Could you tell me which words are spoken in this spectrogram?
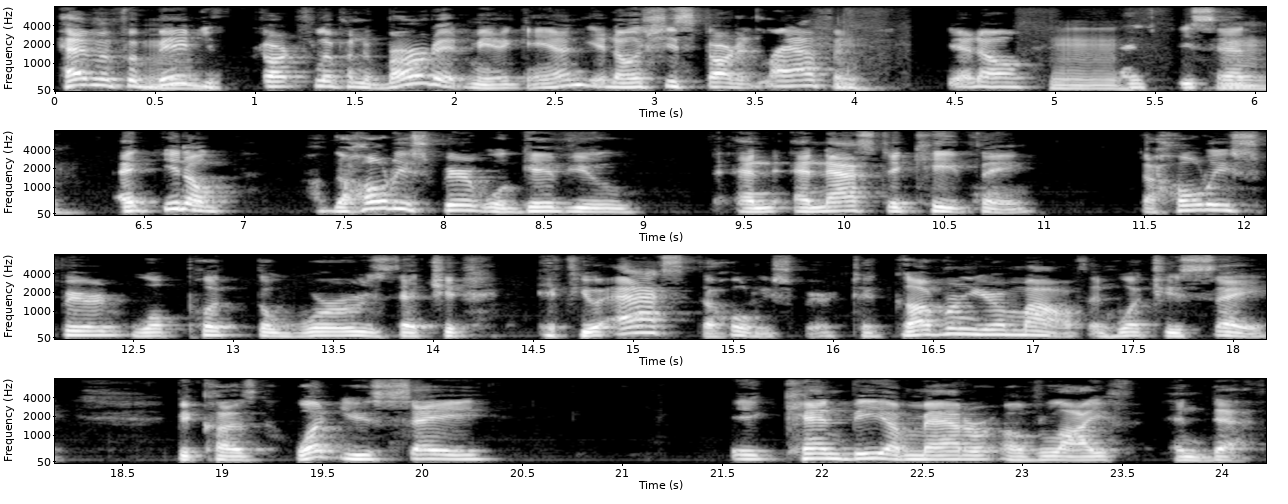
Heaven forbid mm. you start flipping the bird at me again. You know, she started laughing, you know, mm. and she said, mm. and you know, the Holy Spirit will give you, and and that's the key thing. The Holy Spirit will put the words that you, if you ask the Holy Spirit to govern your mouth and what you say, because what you say, it can be a matter of life and death.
